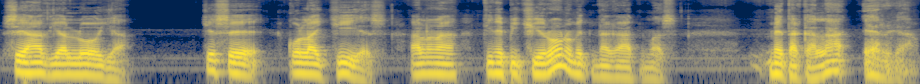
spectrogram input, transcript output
σε άδεια λόγια και σε κολακίες, αλλά να την επικυρώνουμε την αγάπη μας με τα καλά έργα.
